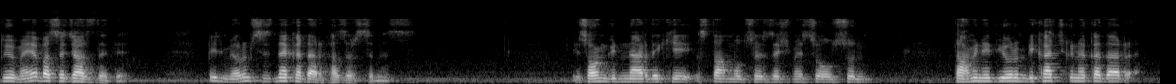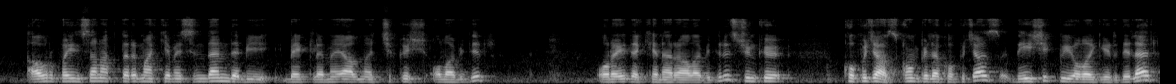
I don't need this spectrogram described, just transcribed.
düğmeye basacağız dedi. Bilmiyorum siz ne kadar hazırsınız? Son günlerdeki İstanbul Sözleşmesi olsun, tahmin ediyorum birkaç güne kadar Avrupa İnsan Hakları Mahkemesi'nden de bir beklemeye alma çıkış olabilir. Orayı da kenara alabiliriz. Çünkü kopacağız, komple kopacağız. Değişik bir yola girdiler.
